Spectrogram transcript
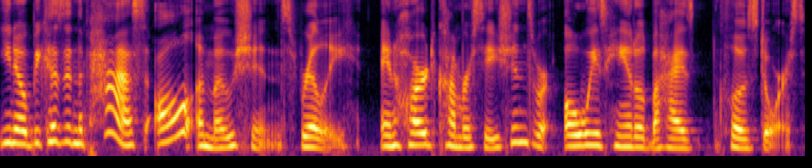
you know, because in the past, all emotions really and hard conversations were always handled behind closed doors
